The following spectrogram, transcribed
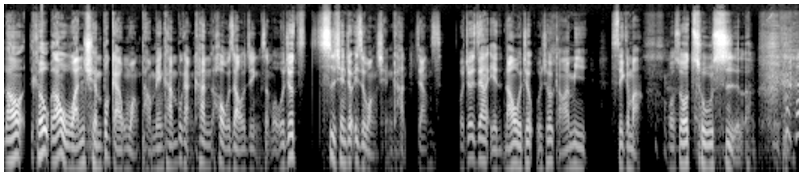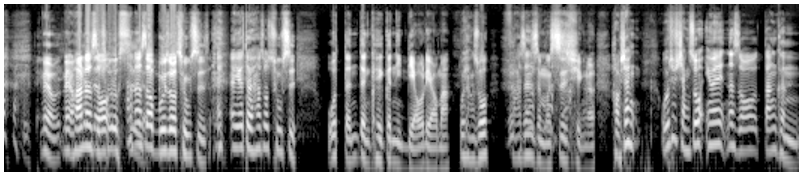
然后可，然后我完全不敢往旁边看，不敢看后照镜什么，我就视线就一直往前看，这样子，我就这样也，然后我就我就赶快密 Sigma，我说出事了，没有没有，他那时候 他那时候不是说出事，哎哎呀，对，他说出事，我等等可以跟你聊聊吗？我想说发生什么事情了，好像我就想说，因为那时候。当肯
